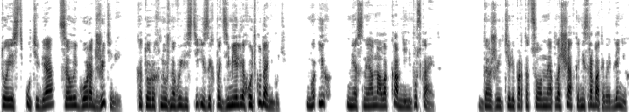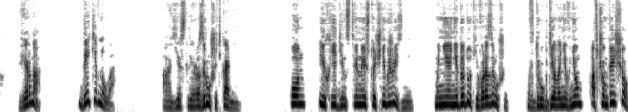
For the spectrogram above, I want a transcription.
То есть у тебя целый город жителей, которых нужно вывести из их подземелья хоть куда-нибудь, но их местный аналог камня не пускает. Даже телепортационная площадка не срабатывает для них, верно? Дэй кивнула. А если разрушить камень? Он их единственный источник жизни. Мне не дадут его разрушить. Вдруг дело не в нем, а в чем-то еще.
